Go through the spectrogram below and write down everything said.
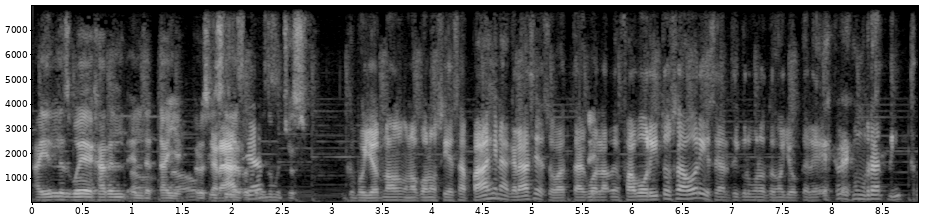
ahí les voy a dejar el, detalle, pero sí, sí, les recomiendo muchos pues yo no, no conocía esa página, gracias. Eso va a estar guardado en favoritos ahora y ese artículo me lo tengo yo que leer en un ratito.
